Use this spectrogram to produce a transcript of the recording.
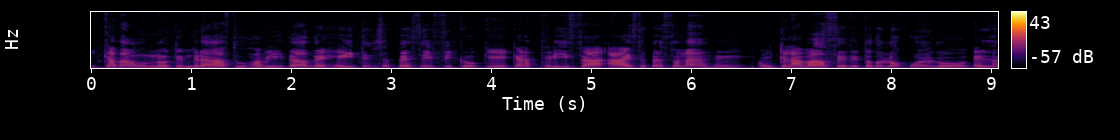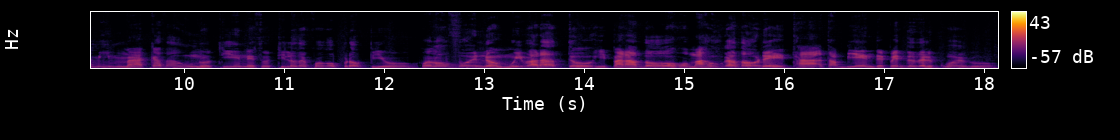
Y cada uno tendrá sus habilidades e ítems específicos que caracteriza a ese personaje. Aunque la base de todos los juegos es la misma, cada uno tiene su estilo de juego propio. Juegos buenos, muy baratos y para dos o más jugadores, también depende del juego.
